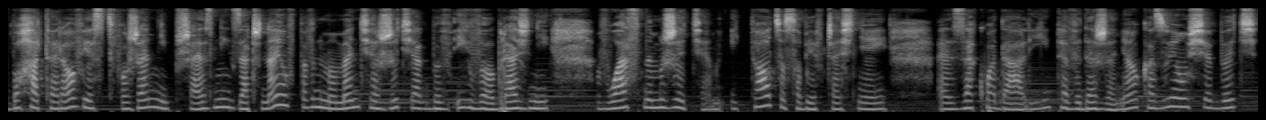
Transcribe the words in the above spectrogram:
bohaterowie stworzeni przez nich zaczynają w pewnym momencie żyć jakby w ich wyobraźni własnym życiem, i to, co sobie wcześniej e, zakładali, te wydarzenia, okazują się być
